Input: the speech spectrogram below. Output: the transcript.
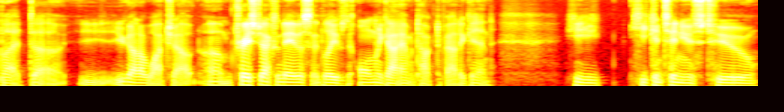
but uh, you, you got to watch out. Um, Trayce Jackson Davis, I believe, is the only guy I haven't talked about. Again, he he continues to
